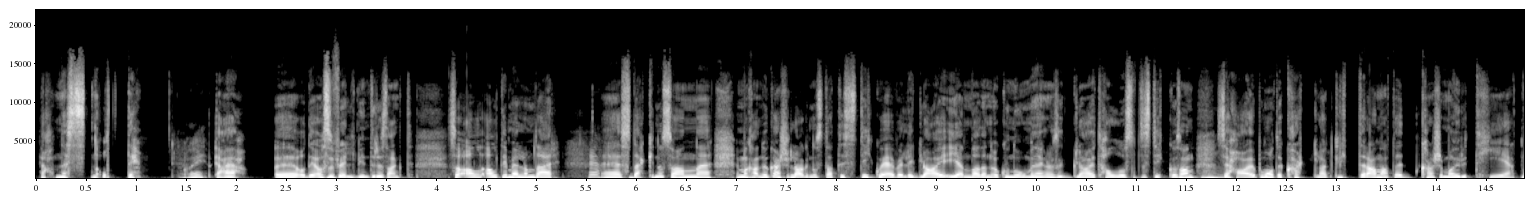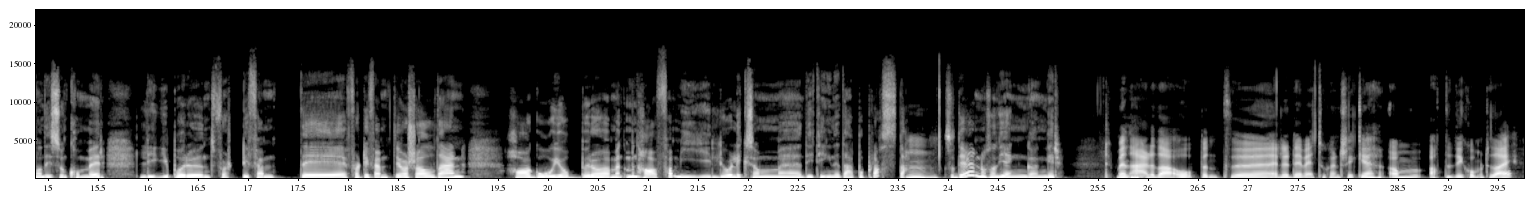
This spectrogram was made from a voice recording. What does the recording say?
ja, nesten 80. Oi. Ja, ja. Eh, og det er også veldig interessant. Så all, alt imellom der. Ja. Eh, så det er ikke noe sånn eh, Man kan jo kanskje lage noe statistikk, og jeg er veldig glad i igjen da, den økonomen, jeg er ganske glad i tall og statistikk og sånn, så jeg har jo på en måte kartlagt litt at det, kanskje majoriteten av de som kommer, ligger på rundt 40-50 40-50-årsalderen, har gode jobber, og, men, men har familie og liksom de tingene der på plass, da. Så det er noen sånn gjenganger. Men er det da åpent, eller det vet du kanskje ikke, om at de kommer til deg?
